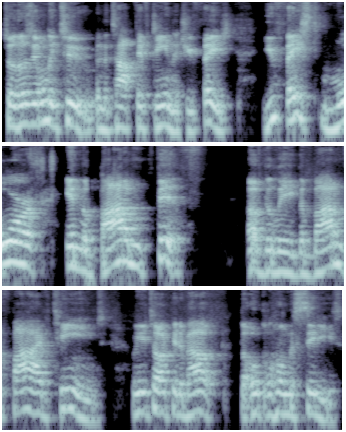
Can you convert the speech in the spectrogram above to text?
So those are the only two in the top 15 that you faced. You faced more in the bottom fifth of the league, the bottom five teams. When you're talking about the Oklahoma cities,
